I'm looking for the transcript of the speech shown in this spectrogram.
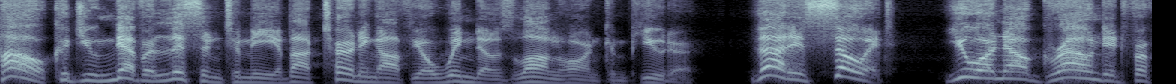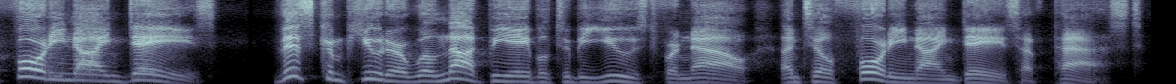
How could you never listen to me about turning off your Windows Longhorn computer? That is so it! You are now grounded for 49 days. This computer will not be able to be used for now until 49 days have passed.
